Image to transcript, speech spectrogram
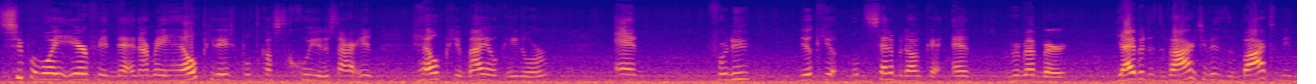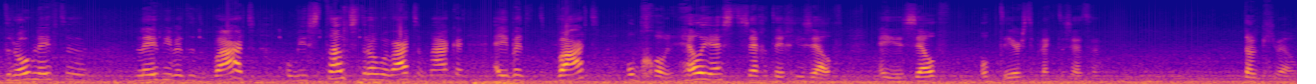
super mooie eer vinden. En daarmee help je deze podcast te groeien. Dus daarin help je mij ook enorm. En voor nu wil ik je ontzettend bedanken. En remember, jij bent het waard. Je bent het waard om je droomleven te leven. Je bent het waard om je stoutste dromen waar te maken. En je bent het waard om gewoon hell yes te zeggen tegen jezelf. En jezelf op de eerste plek te zetten. Dankjewel.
